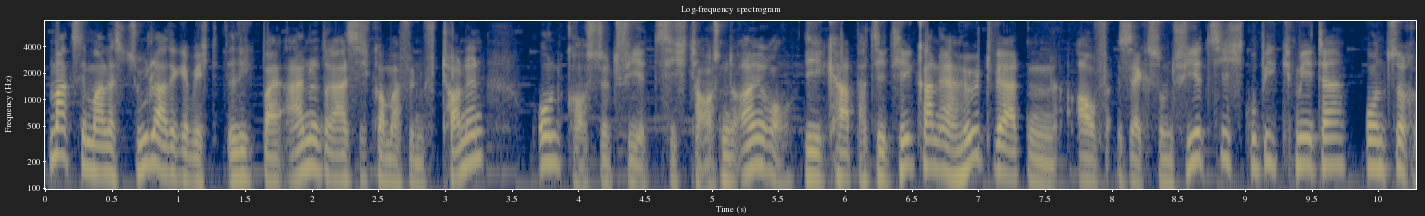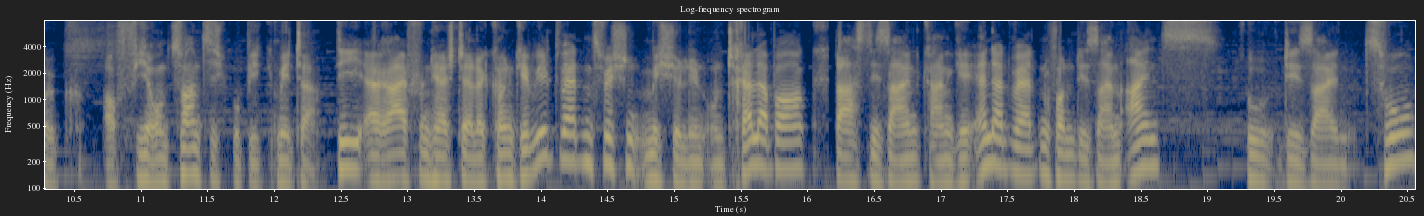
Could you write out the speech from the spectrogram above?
Maximales Zuladegewicht liegt bei 31,5 Tonnen und kostet 40.000 Euro. Die Kapazität kann erhöht werden auf 46 Kubikmeter und zurück auf 24 Kubikmeter. Die Reifenhersteller können gewählt werden zwischen Michelin und Trelleborg. Das Design kann geändert werden von Design 1 zu Design 2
